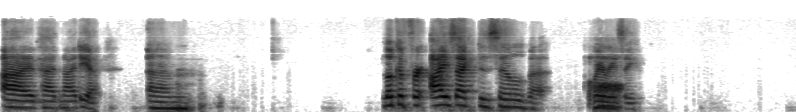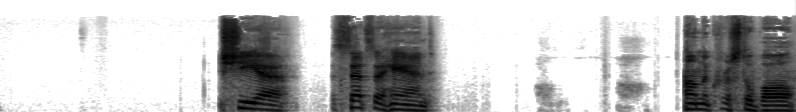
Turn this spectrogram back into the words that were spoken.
I've had an idea. Um, looking for Isaac de Silva. Where is he? She uh, sets a hand on the crystal ball,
